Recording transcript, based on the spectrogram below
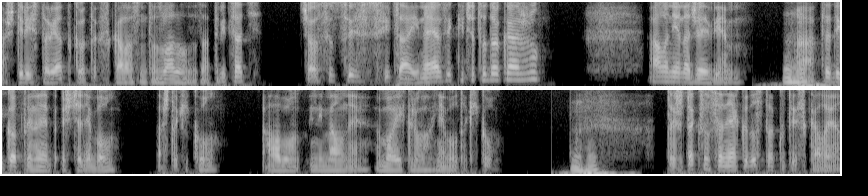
400 riadkov, tak skala som to zvládol za 30. Čo sú síce aj iné jazyky, čo to dokážu, ale nie na JVM. Uh-huh. A vtedy Kotlin ešte nebol až taký cool alebo minimálne v mojich kruhoch nebol taký cool. Uh-huh. Takže tak som sa nejako dostal ku tej skale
